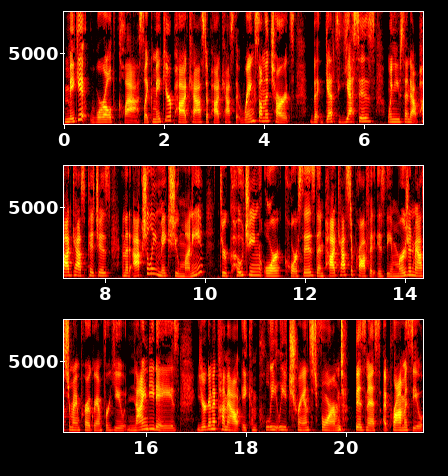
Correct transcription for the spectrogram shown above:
Make it world class. Like, make your podcast a podcast that ranks on the charts, that gets yeses when you send out podcast pitches, and that actually makes you money through coaching or courses, then Podcast to Profit is the immersion mastermind program for you. 90 days, you're going to come out a completely transformed business. I promise you.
